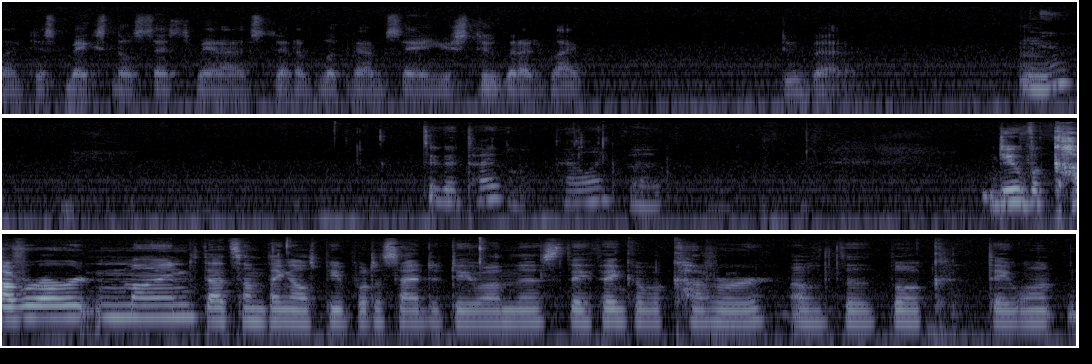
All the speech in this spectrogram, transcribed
like just makes no sense to me, and I, instead of looking at them saying you're stupid, I'd be like, do better. Yeah. It's a good title. I like that. Do you have a cover art in mind? That's something else people decide to do on this. They think of a cover of the book they want.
